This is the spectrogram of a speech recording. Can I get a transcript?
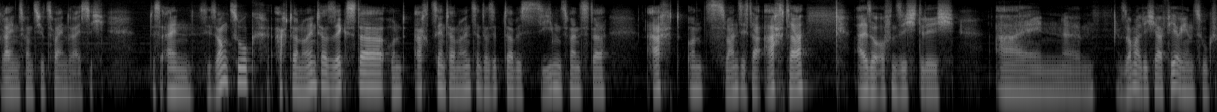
23.32 Uhr. Das ist ein Saisonzug, 8., 9., 6. und 18., 19., 7. bis 27., 28., 8. Also offensichtlich ein ähm, sommerlicher Ferienzug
